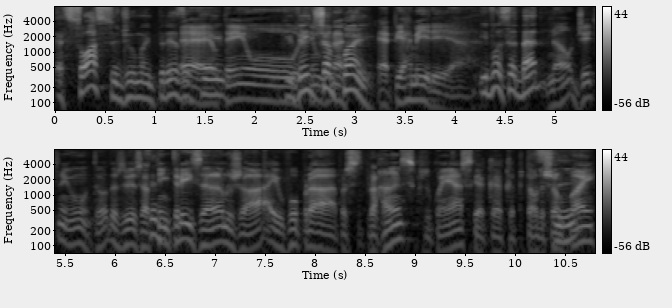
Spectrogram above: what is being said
é sócio de uma empresa é, que, eu tenho, que vende tenho champanhe. Grande, é, Pierre Meireia. E você bebe? Não, de jeito nenhum. Todas as vezes. Já você... tem três anos já. Eu vou para Hans, que você conhece, que é a capital da Sim. champanhe,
